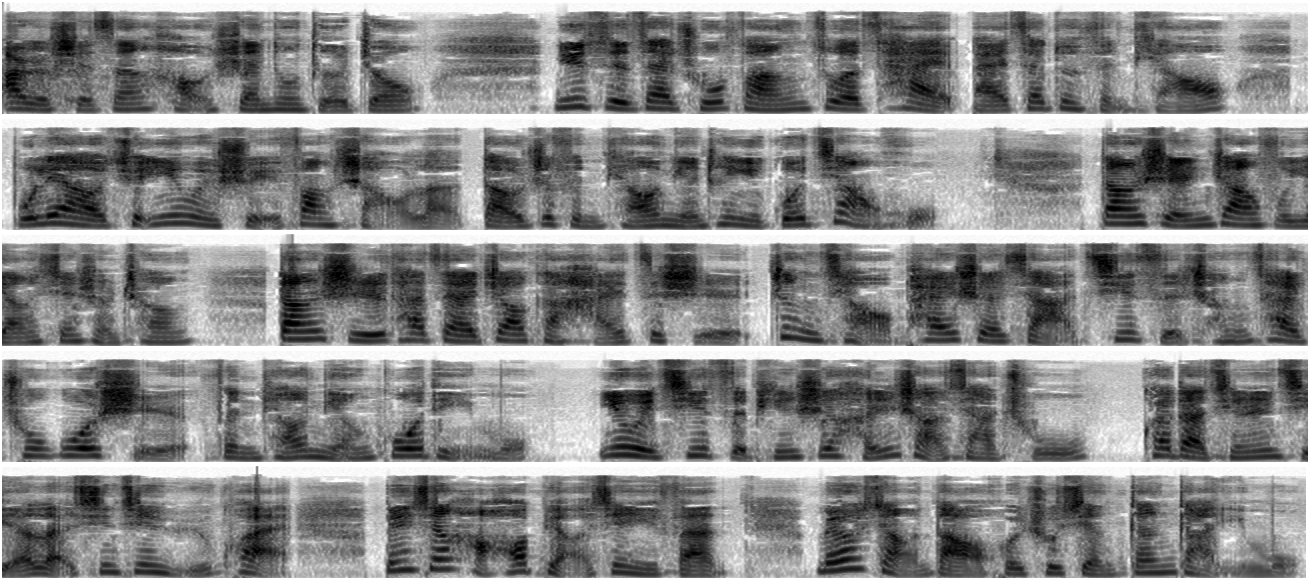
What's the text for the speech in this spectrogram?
二月十三号，山东德州，女子在厨房做菜，白菜炖粉条，不料却因为水放少了，导致粉条粘成一锅浆糊。当事人丈夫杨先生称，当时他在照看孩子时，正巧拍摄下妻子盛菜出锅时粉条粘锅的一幕。因为妻子平时很少下厨，快到情人节了，心情愉快，本想好好表现一番，没有想到会出现尴尬一幕。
